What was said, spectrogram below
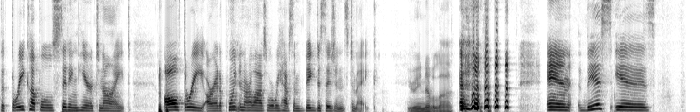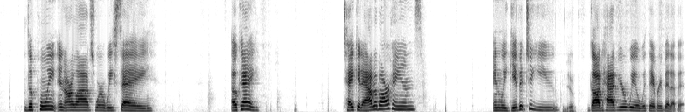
the three couples sitting here tonight, all three are at a point in our lives where we have some big decisions to make. You ain't never lied. and this is the point in our lives where we say, okay, take it out of our hands and we give it to you. Yep. God, have your will with every bit of it.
